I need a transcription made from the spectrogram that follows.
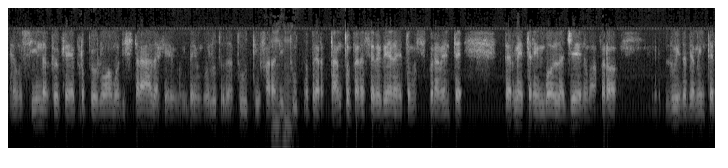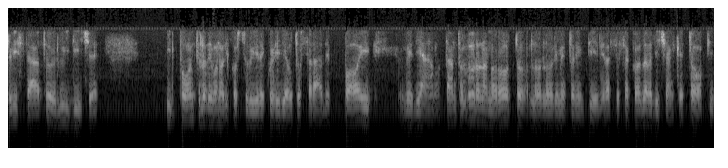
è un sindaco che è proprio l'uomo di strada, che è ben voluto da tutti, farà Mhm. di tutto per, tanto per essere rieletto, ma sicuramente per mettere in bolla Genova, però lui l'abbiamo intervistato e lui dice il ponte lo devono ricostruire quelli di autostrade, poi vediamo, tanto loro l'hanno rotto, lo, lo rimettono in piedi, la stessa cosa la dice anche Toti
